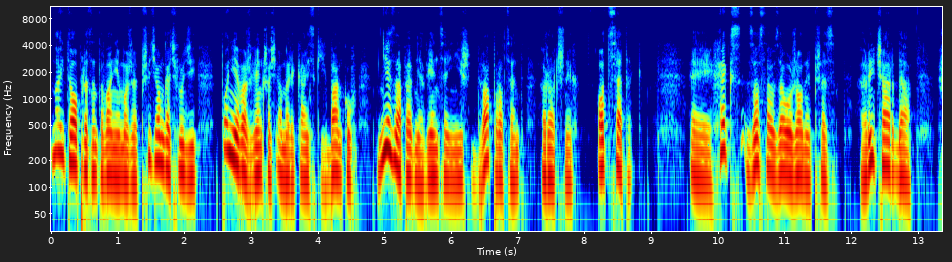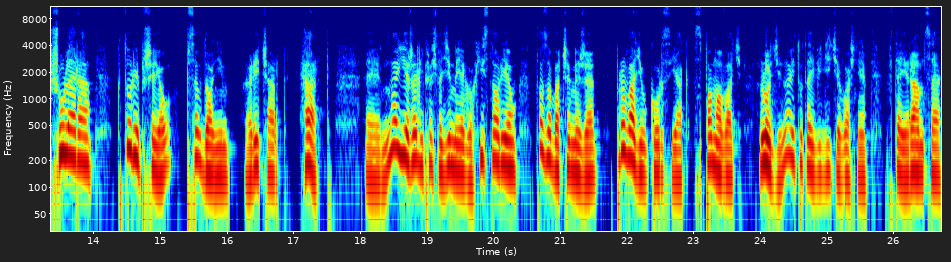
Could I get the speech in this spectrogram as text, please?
No i to oprocentowanie może przyciągać ludzi, ponieważ większość amerykańskich banków nie zapewnia więcej niż 2% rocznych odsetek. E, HEX został założony przez Richarda Schulera, który przyjął pseudonim Richard Hart. E, No i jeżeli prześledzimy jego historię, to zobaczymy, że prowadził kurs jak spamować ludzi. No i tutaj widzicie właśnie w tej ramce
